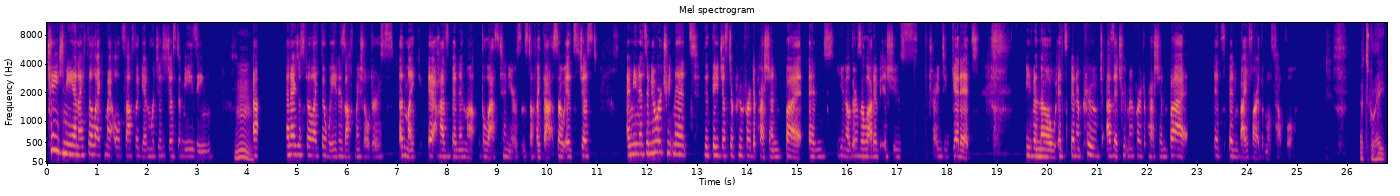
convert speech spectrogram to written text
changed me, and I feel like my old self again, which is just amazing. Mm. Um, and I just feel like the weight is off my shoulders, unlike it has been in the, the last 10 years and stuff like that. So it's just I mean, it's a newer treatment that they just approved for depression, but, and, you know, there's a lot of issues trying to get it, even though it's been approved as a treatment for depression, but it's been by far the most helpful. That's great.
